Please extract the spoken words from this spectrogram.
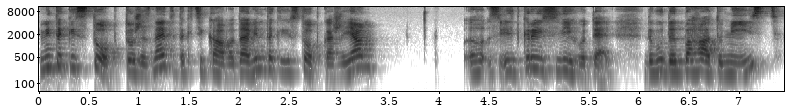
Він такий стоп, теж, знаєте, так цікаво. Да? Він такий стоп каже: я е, відкрию свій готель, де буде багато місць.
